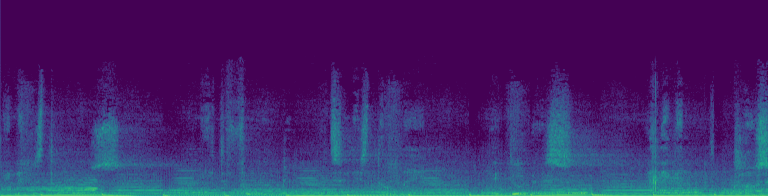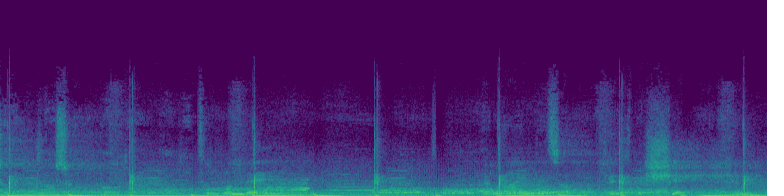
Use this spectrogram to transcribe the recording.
They nip his toes and eat the food that's in his domain. They do this, and they get closer and closer, bolder and bolder, till one day, that line gets up and tears the shit.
